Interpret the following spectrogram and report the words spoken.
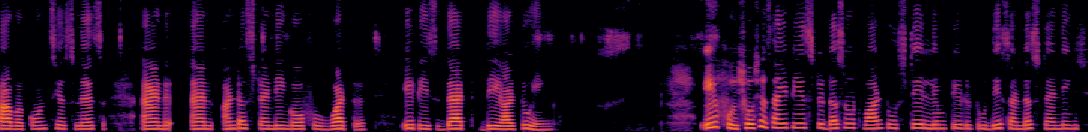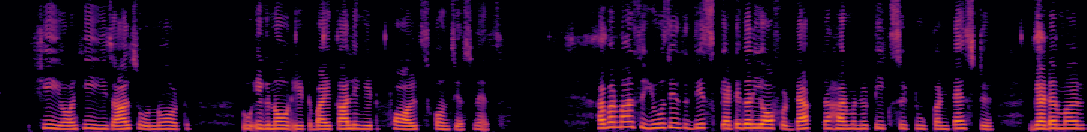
have a consciousness and an understanding of what it is that they are doing. If social scientist does not want to stay limited to this understanding, she or he is also not to ignore it by calling it false consciousness. Habermas uses this category of depth hermeneutics to contest Gadamer's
